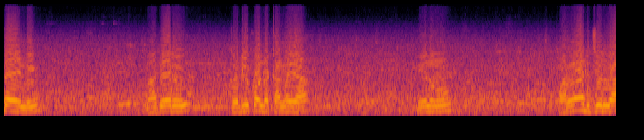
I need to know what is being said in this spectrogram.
నమస్తే అండి నా పేరు తొర్లికొండ కన్నయ్య. నేను పల్నాడు జిల్లా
